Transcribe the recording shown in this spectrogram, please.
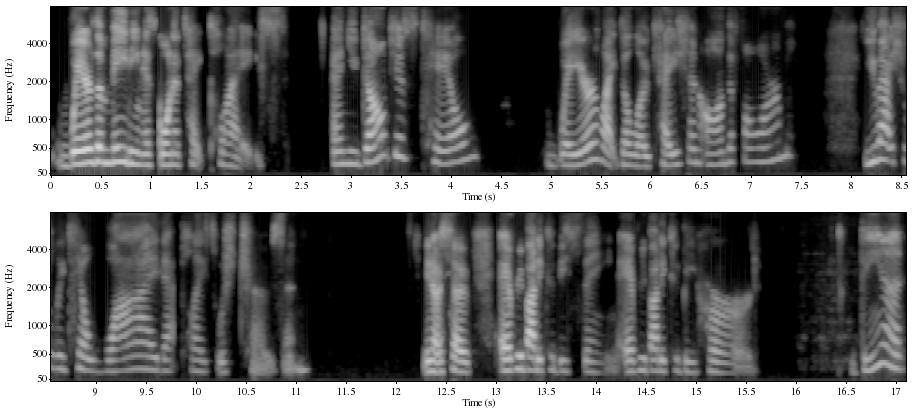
where the meeting is going to take place and you don't just tell where like the location on the farm. You actually tell why that place was chosen. You know so everybody could be seen. Everybody could be heard. Then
